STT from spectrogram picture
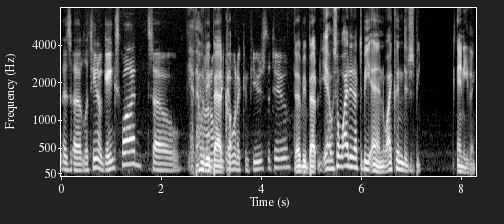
is a Latino gang squad. So Yeah, that would know, be I don't bad Think want to confuse the two. that'd be better. Yeah. So why did it have to be n? Why couldn't it just be anything,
